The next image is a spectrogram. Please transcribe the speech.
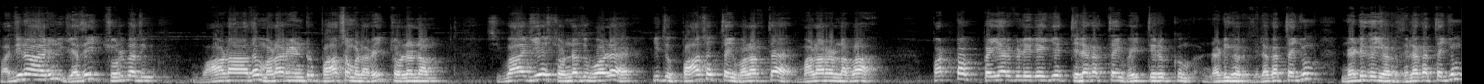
பதினாறில் எதை சொல்வது? வாடாத மலர் என்று பாசமலரை சொல்லலாம். சிவாஜியே சொன்னது போல இது பாசத்தை வளர்த்த மலரல்லவா? பட்ட பெயர்களிலேயே திலகத்தை வைத்திருக்கும் நடிகர் திலகத்தையும் நடிகையர் திலகத்தையும்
